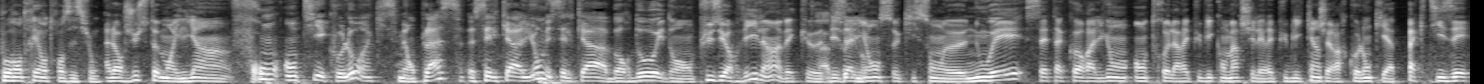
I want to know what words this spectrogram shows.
pour entrer en transition Alors justement, il y a un front anti-écolo hein, qui se met en place. C'est le cas à Lyon, mais c'est le cas à Bordeaux et dans plusieurs villes, hein, avec euh, des alliances qui sont euh, nouées. Cet accord à Lyon entre la République en marche et les Républicains, Gérard Collomb qui a pactisé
